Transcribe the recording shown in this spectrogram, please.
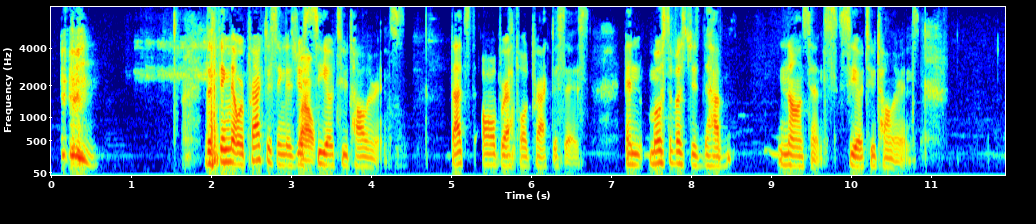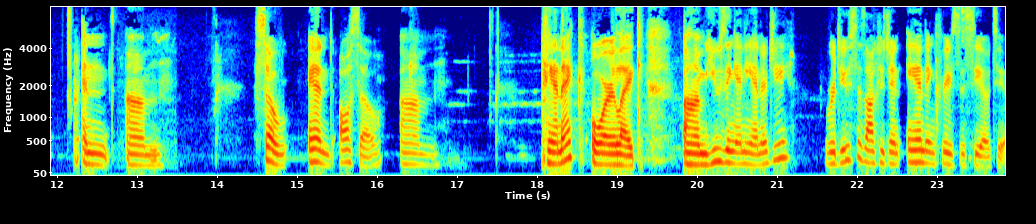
the thing that we're practicing is just wow. CO2 tolerance. That's all breath hold practice is. And most of us just have nonsense CO2 tolerance and um, so and also um, panic or like um, using any energy reduces oxygen and increases CO2.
